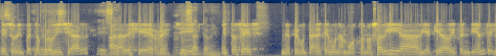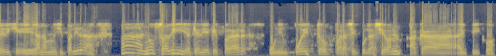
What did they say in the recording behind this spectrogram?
es un impuesto provincia. provincial Exacto. a la DGR. ¿sí? Exactamente. Entonces, me preguntaban el tema de una moto. No sabía, había quedado ahí pendiente y le dije a la municipalidad, ah, no sabía que había que pagar un impuesto para circulación acá en Pico.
